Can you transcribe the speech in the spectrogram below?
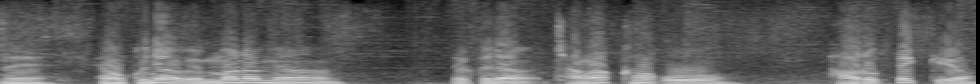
네. 형, 그냥 웬만하면, 내가 그냥 장악하고, 바로 뺄게요.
